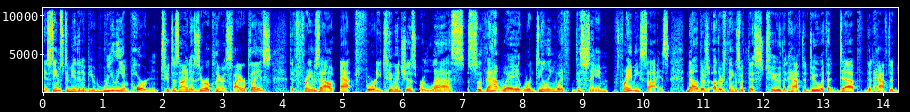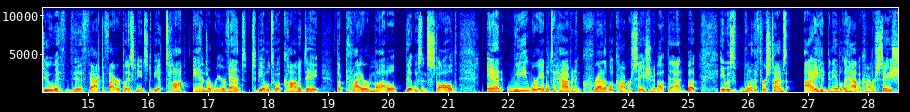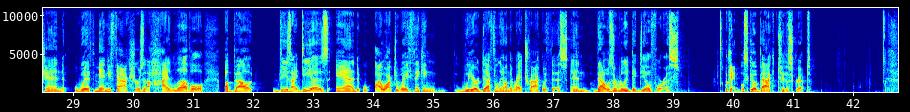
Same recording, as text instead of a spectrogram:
it seems to me that it'd be really important to design a zero clearance fireplace that frames out at 42 inches or less so that way we're dealing with the same framing size. Now, there's other things with this too that have to do with a depth, that have to do with the fact a fireplace needs to be a top and a rear vent to be able to accommodate the prior model that was installed. And we were able to have an incredible conversation about that. But it was one of the first times I had been able to have a conversation with manufacturers at a high level about these ideas. And I walked away thinking we are definitely on the right track with this. And that was a really big deal for us. Okay, let's go back to the script.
